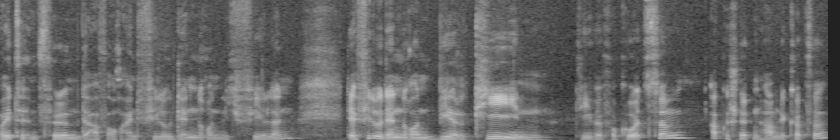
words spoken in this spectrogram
Heute im Film darf auch ein Philodendron nicht fehlen. Der Philodendron Birkin, die wir vor kurzem abgeschnitten haben, die Köpfe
